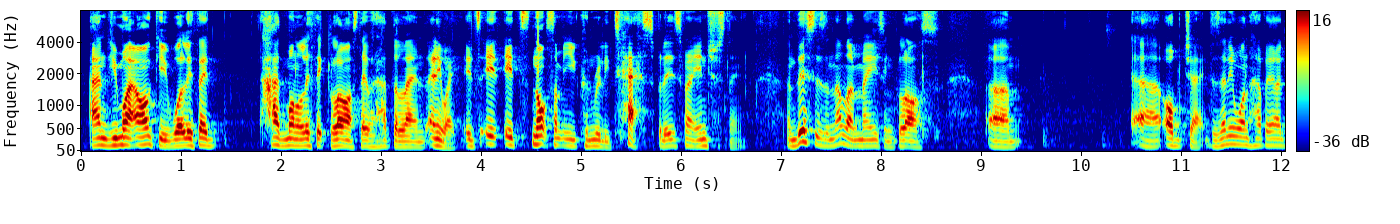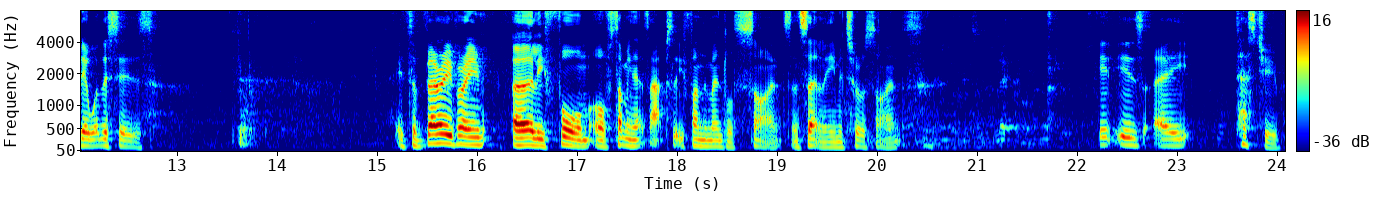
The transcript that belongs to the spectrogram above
And you might argue, well, if they had monolithic glass, they would have the lens. Anyway, it's, it, it's not something you can really test, but it's very interesting. And this is another amazing glass um, uh, object. Does anyone have any idea what this is? It's a very, very early form of something that's absolutely fundamental to science, and certainly material science. It is a test tube.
